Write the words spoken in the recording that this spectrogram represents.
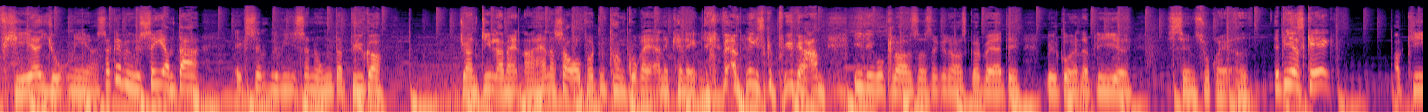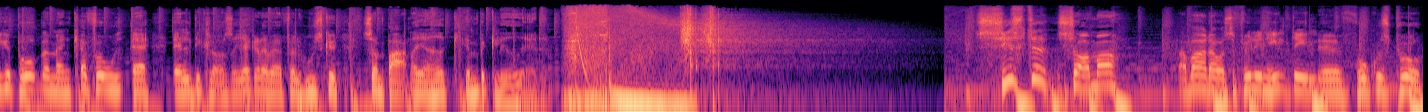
4. juni. Og så kan vi jo se, om der eksempelvis er nogen, der bygger John Dillermand, og han er så over på den konkurrerende kanal. Det kan være, at man ikke skal bygge ham i Lego Klodser, så kan det også godt være, at det vil gå hen og blive øh, censureret. Det bliver skægt at kigge på, hvad man kan få ud af alle de klodser. Jeg kan da i hvert fald huske som barn, og jeg havde kæmpe glæde af det. Sidste sommer der var der jo selvfølgelig en hel del øh, fokus på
